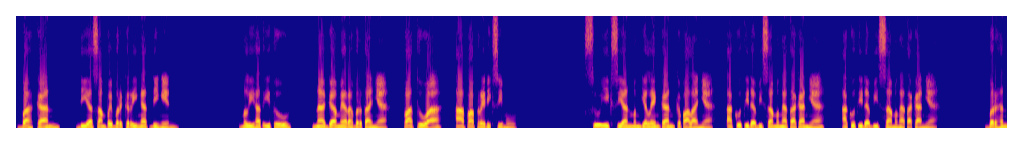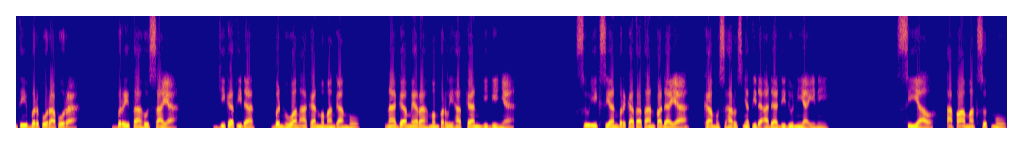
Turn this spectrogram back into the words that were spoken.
Bahkan, dia sampai berkeringat dingin. Melihat itu, Naga Merah bertanya, Pak Tua, apa prediksimu? Su Yixian menggelengkan kepalanya. Aku tidak bisa mengatakannya, aku tidak bisa mengatakannya. Berhenti berpura-pura. Beritahu saya. Jika tidak, Ben Huang akan memanggangmu. Naga merah memperlihatkan giginya. Su Yixian berkata tanpa daya, kamu seharusnya tidak ada di dunia ini. Sial, apa maksudmu?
